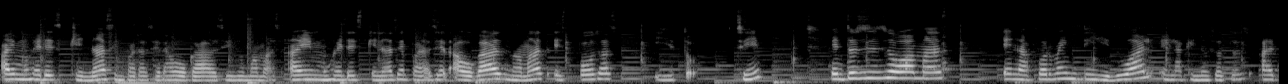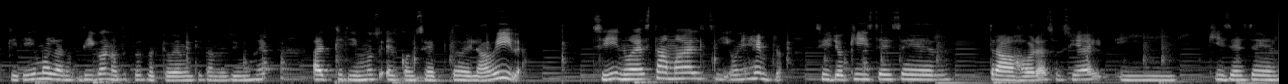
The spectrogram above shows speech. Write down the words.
Hay mujeres que nacen para ser abogadas y no mamás. Hay mujeres que nacen para ser abogadas, mamás, esposas y todo. ¿Sí? Entonces eso va más en la forma individual en la que nosotros adquirimos, digo nosotros porque obviamente también soy mujer, adquirimos el concepto de la vida. ¿Sí? No está mal, si, un ejemplo, si yo quise ser trabajadora social y quise ser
